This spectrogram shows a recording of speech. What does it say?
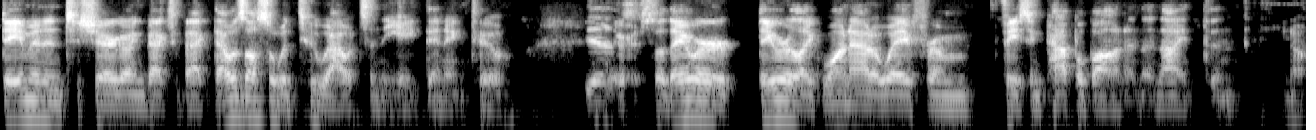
Damon and Teixeira going back to back. That was also with two outs in the eighth inning too. Yes. So they were they were like one out away from facing Papelbon in the ninth, and you know,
